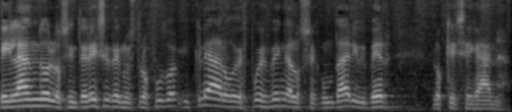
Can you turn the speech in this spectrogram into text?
velando los intereses de nuestro fútbol y claro, después venga lo secundario y ver lo que se gana.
